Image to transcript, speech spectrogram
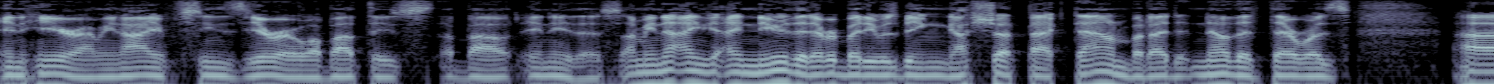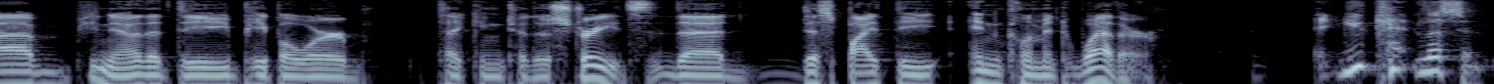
in here. I mean, I've seen zero about these about any of this. I mean, I I knew that everybody was being uh, shut back down, but I didn't know that there was, uh, you know, that the people were taking to the streets that despite the inclement weather. You can't listen.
